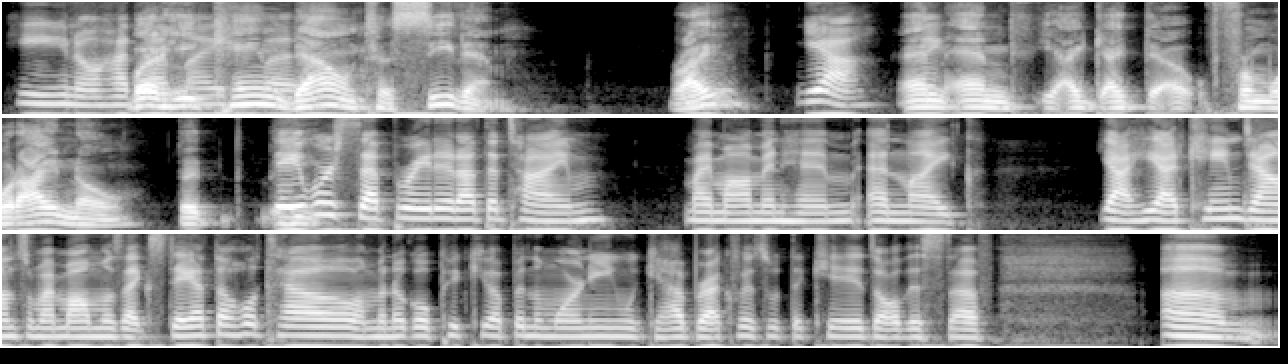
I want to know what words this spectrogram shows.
he, you know, had But he life, came but- down to see them, right? Yeah. And like- and I, I, uh, from what I know, that they he- were separated at the time my mom and him and like yeah he had came down so my mom was like stay at the hotel i'm gonna go pick you up in the morning we can have breakfast with the kids all this stuff um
